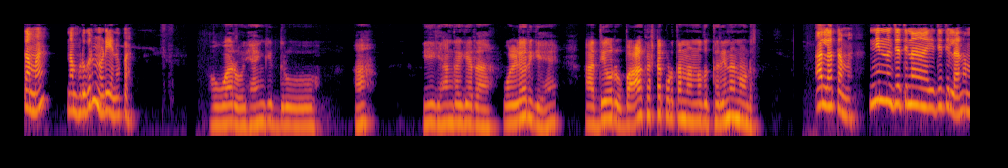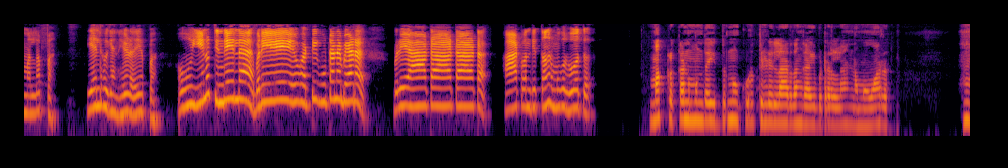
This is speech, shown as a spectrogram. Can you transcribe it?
ತಮ್ಮ ನಮ್ಮ ಹುಡುಗರು ನೋಡಿ ಏನಪ್ಪ? ಅವ್ವಾರು ಹೆಂಗಿದ್ರು ಆ ಈಗ ಹೆಂಗಾಗ್ಯಾರ ಒಳ್ಳೆಯವ್ರಿಗೆ ಆ ದೇವರು ಭಾಳ ಕಷ್ಟ ಕೊಡ್ತಾನೆ ಅನ್ನೋದು ಕರಿನ ನೋಡು. ಅಲ್ಲ ತಮ್ಮ ನಿನ್ನ ಜೊತೆನ ಇದ್ದಿದ್ದಿಲ್ಲ ನಮ್ಮ ಮಲ್ಲಪ್ಪ ಎಲ್ಲಿ ಹೋಗ್ಯಾನ ಹೇಳ ಅಯ್ಯಪ್ಪ. ಅವು ಏನೂ ತಿಂದೇ ಇಲ್ಲ. ಬರೀ ಹೊಟ್ಟಿಗೆ ಊಟನೇ ಬೇಡ. ಬರೀ ಆಟ ಆಟ ಆಟ. ಆಟ ಒಂದಿತ್ತಂದ್ರೆ ಮುಗಿದು ಹೋತು. ಮಕ್ಳು ಕಣ್ಣು ಮುಂದೆ ಇದ್ರೂ ಕುರ್ತು ಹಿಡಿಲಾರ್ದಂಗೆ ಆಗಿಬಿಟ್ರಲ್ಲ ನಮ್ಮ ಹ್ಞೂ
